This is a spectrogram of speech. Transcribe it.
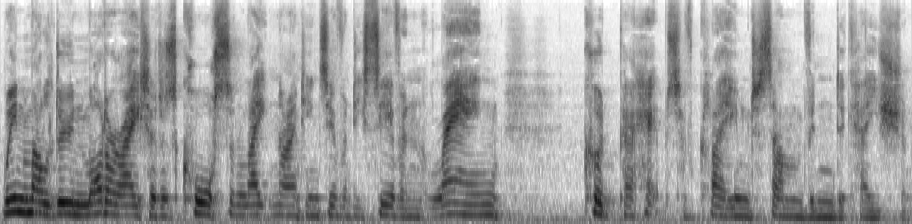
When Muldoon moderated his course in late 1977, Lang could perhaps have claimed some vindication.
